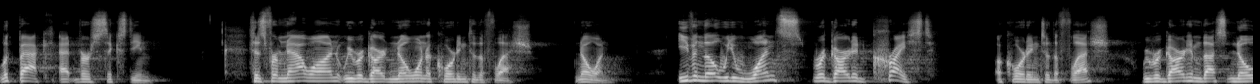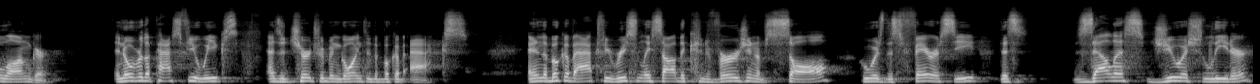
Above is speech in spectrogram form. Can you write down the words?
Look back at verse 16. It says, From now on, we regard no one according to the flesh. No one. Even though we once regarded Christ according to the flesh, we regard him thus no longer. And over the past few weeks, as a church, we've been going through the book of Acts. And in the book of Acts, we recently saw the conversion of Saul, who was this Pharisee, this zealous Jewish leader,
